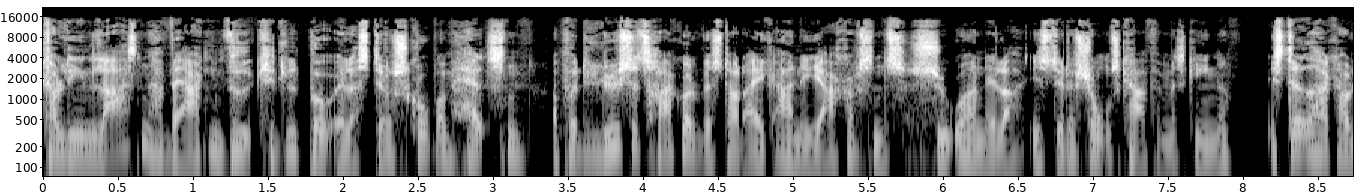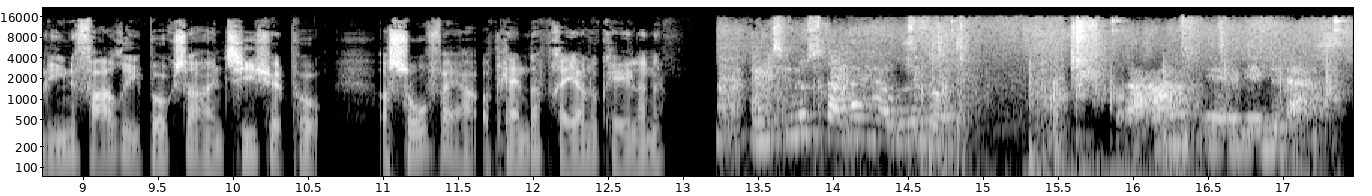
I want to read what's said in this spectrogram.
Karoline Larsen har hverken hvid kittel på eller stetoskop om halsen, og på de lyse trægulve står der ikke Arne Jacobsens syveren eller institutionskaffemaskiner. I stedet har Karoline farverige bukser og en t-shirt på, og sofaer og planter præger lokalerne. Hvis vi nu starter herude i vores rare øh, venteværelse,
